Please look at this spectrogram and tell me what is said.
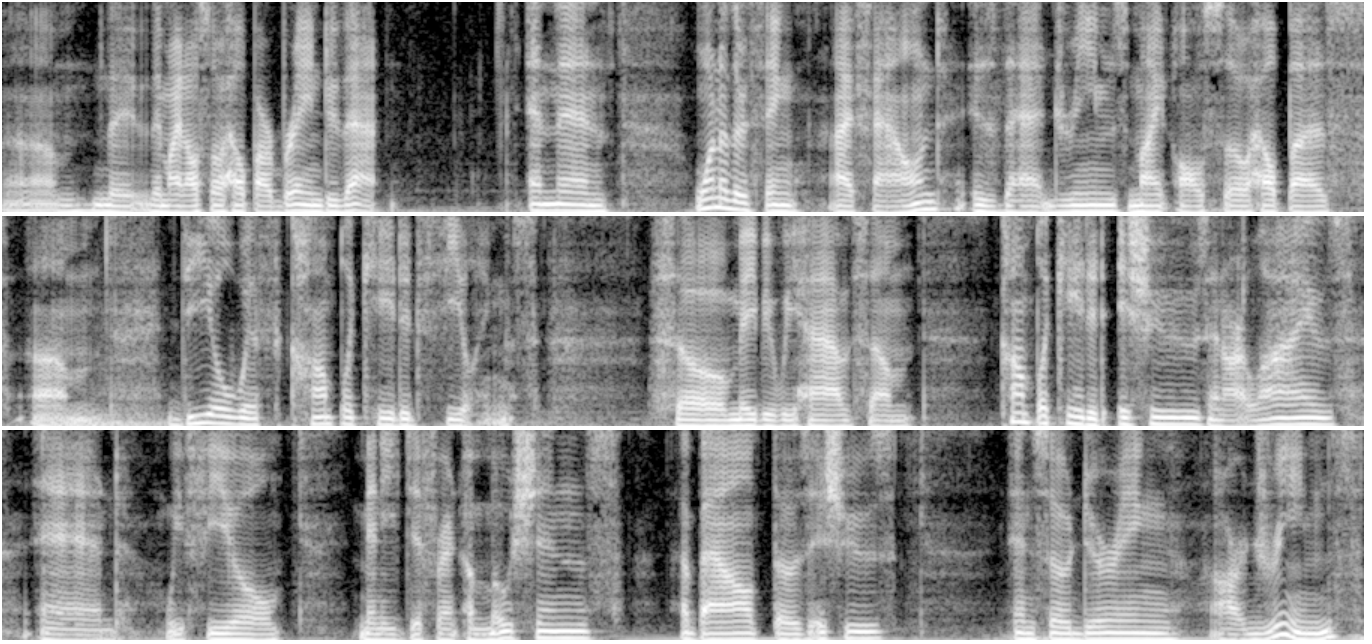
Um, they, they might also help our brain do that. And then, one other thing I found is that dreams might also help us um, deal with complicated feelings. So maybe we have some complicated issues in our lives and we feel many different emotions about those issues. And so during our dreams,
